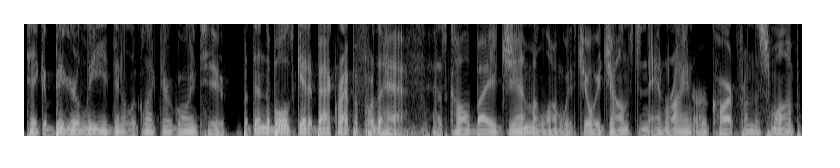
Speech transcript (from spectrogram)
take a bigger lead than it looked like they were going to. But then the Bulls get it back right before the half. As called by Jim, along with Joey Johnston and Ryan Urquhart from the Swamp,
